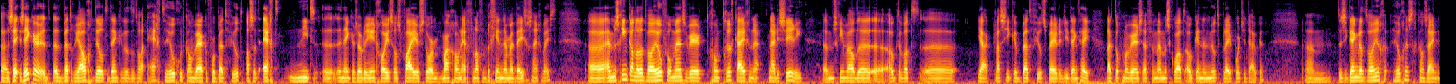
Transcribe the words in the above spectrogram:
eh, ze- zeker het, Battle Royale gedeelte denk ik dat het wel echt heel goed kan werken voor Battlefield. Als het echt niet eh, in één keer zo erin gooien zoals Firestorm, maar gewoon echt vanaf het begin daarmee bezig zijn geweest. Eh, en misschien kan dat wel heel veel mensen weer gewoon terugkrijgen naar, naar die serie. Misschien wel de, ook de wat ja, klassieke Battlefield speler die denkt... hey, laat ik toch maar weer eens even met mijn squad ook in een multiplayer potje duiken. Ehm, dus ik denk dat het wel heel, heel gunstig kan zijn.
